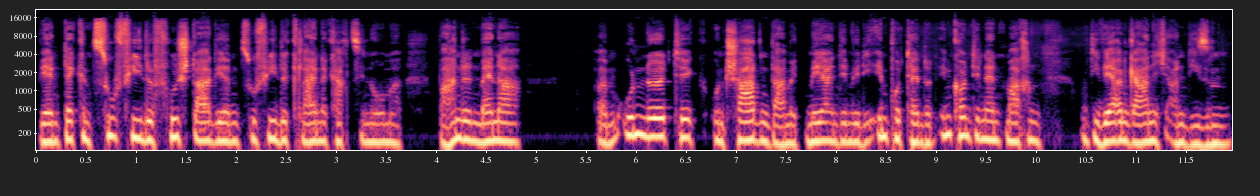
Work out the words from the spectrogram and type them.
wir entdecken zu viele Frühstadien, zu viele kleine Karzinome, behandeln Männer ähm, unnötig und schaden damit mehr, indem wir die impotent und inkontinent machen und die wären gar nicht an diesem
